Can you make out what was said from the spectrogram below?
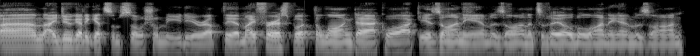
um, I do got to get some social media up there. My first book, The Long Dark Walk, is on Amazon. It's available on Amazon.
